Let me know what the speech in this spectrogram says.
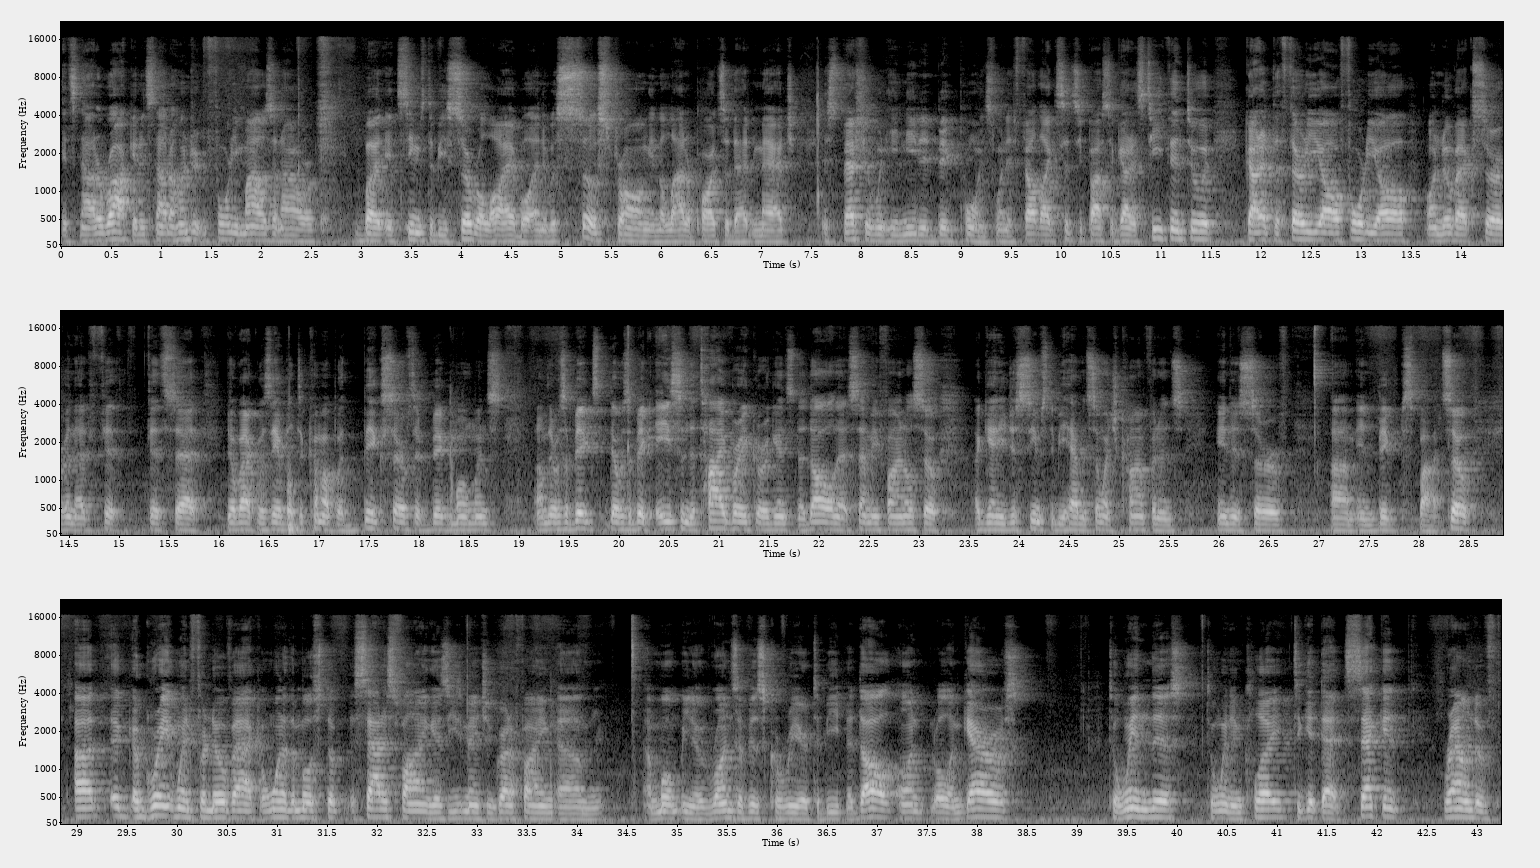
it's not a rocket, it's not 140 miles an hour, but it seems to be so reliable, and it was so strong in the latter parts of that match, especially when he needed big points, when it felt like Tsitsipas got his teeth into it, got it to 30 all, 40 all on Novak's serve in that fifth fifth set, Novak was able to come up with big serves at big moments. Um, there was a big there was a big ace in the tiebreaker against Nadal in that semifinal. So again, he just seems to be having so much confidence in his serve um, in big spots. So. Uh, a, a, great win for Novak, one of the most satisfying, as he mentioned, gratifying um, moment, you know, runs of his career to beat Nadal on Roland Garros, to win this, to win in clay, to get that second round of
